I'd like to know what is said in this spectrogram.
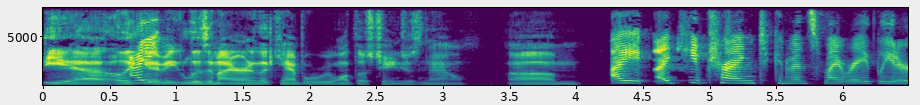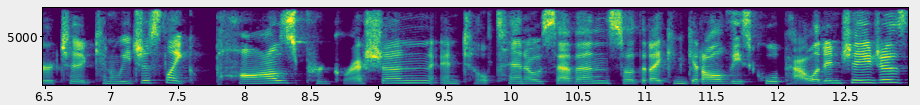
Yeah, like I, I- mean, Liz and I are in the camp where we want those changes now. Um, I I keep trying to convince my raid leader to can we just like pause progression until 1007 so that I can get all these cool paladin changes?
